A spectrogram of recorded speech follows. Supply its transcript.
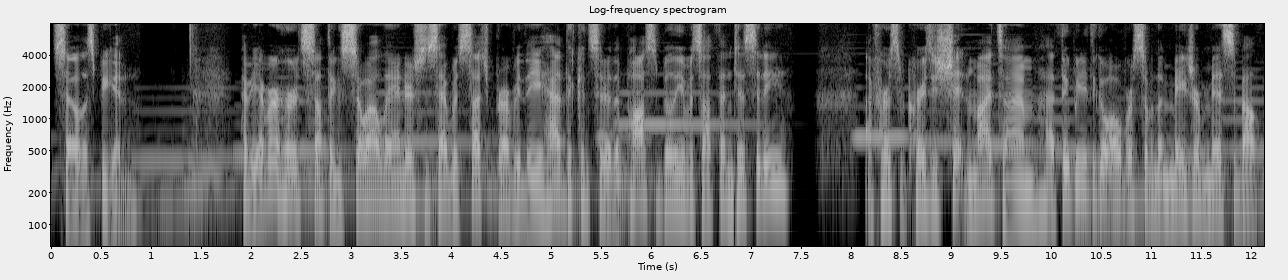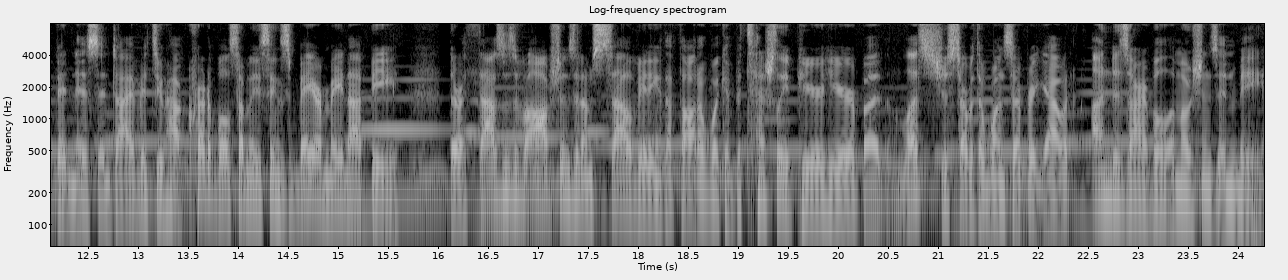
So, let's begin. Have you ever heard something so outlandish and said with such brevity that you had to consider the possibility of its authenticity? I've heard some crazy shit in my time. I think we need to go over some of the major myths about fitness and dive into how credible some of these things may or may not be. There are thousands of options, and I'm salivating at the thought of what could potentially appear here, but let's just start with the ones that bring out undesirable emotions in me.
